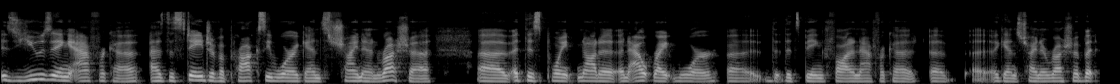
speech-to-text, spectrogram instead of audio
is using Africa as the stage of a proxy war against China and Russia. Uh, at this point, not a, an outright war uh, th- that's being fought in Africa uh, uh against China and Russia, but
